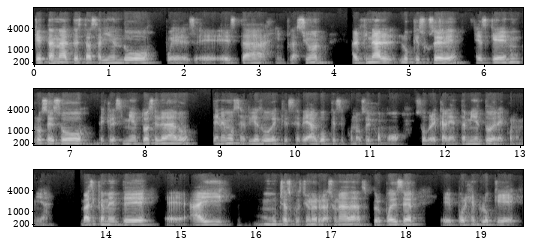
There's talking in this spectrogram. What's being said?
¿qué tan alta está saliendo pues eh, esta inflación? Al final, lo que sucede es que en un proceso de crecimiento acelerado, tenemos el riesgo de que se dé algo que se conoce como sobrecalentamiento de la economía. Básicamente eh, hay muchas cuestiones relacionadas, pero puede ser, eh, por ejemplo, que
